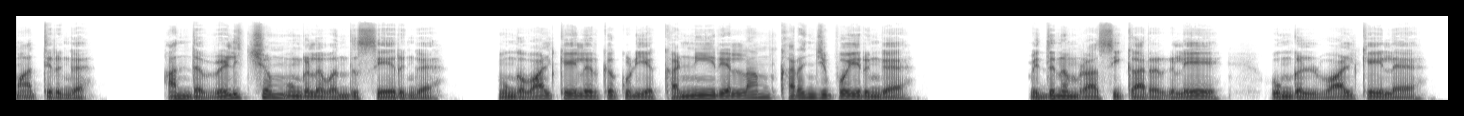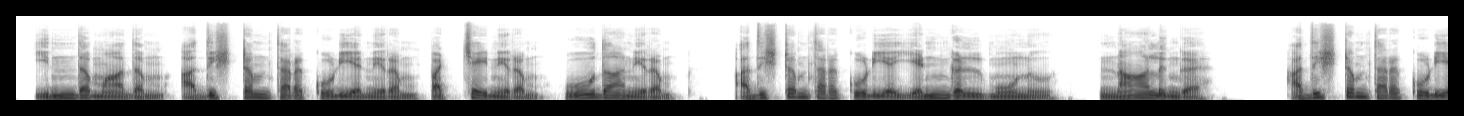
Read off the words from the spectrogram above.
மாத்திருங்க. அந்த வெளிச்சம் உங்கள வந்து சேருங்க. உங்க வாழ்க்கையில இருக்கக்கூடிய கண்ணீர் எல்லாம் கரைஞ்சு போயிருங்க. மிதுனம் ராசிக்காரர்களே, உங்கள் வாழ்க்கையில இந்த மாதம் அதிர்ஷ்டம் தரக்கூடிய நிறம் பச்சை நிறம், ஊதா நிறம். அதிர்ஷ்டம் தரக்கூடிய எண்கள் 3, 4ங்க. அதிர்ஷ்டம் தரக்கூடிய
